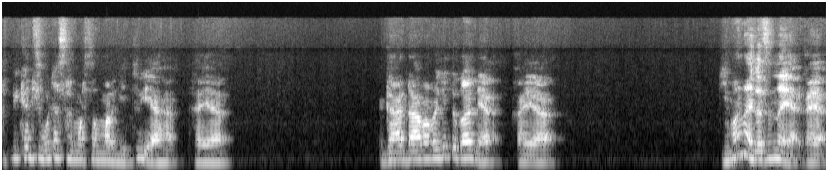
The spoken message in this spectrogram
Tapi kan sebutnya samar-samar gitu ya kayak gak ada apa-apa gitu kan ya kayak gimana jelasinnya ya kayak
